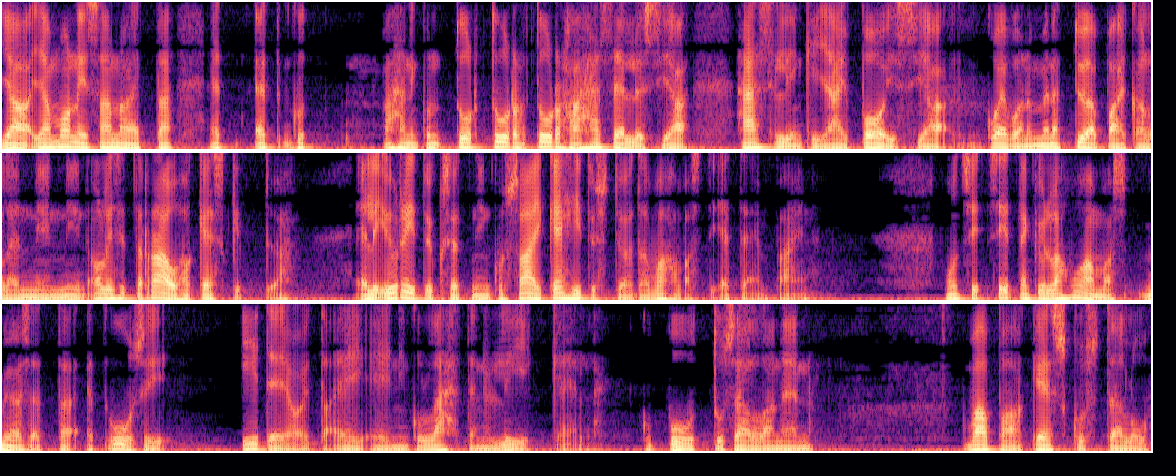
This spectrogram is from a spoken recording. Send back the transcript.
Ja, ja moni sanoi, että et, et, kun vähän niin kuin tur, tur, turha häsellys ja häslinki jäi pois ja kun ei voinut mennä työpaikalle, niin, niin oli sitten rauha keskittyä. Eli yritykset niin kuin sai kehitystyötä vahvasti eteenpäin. Mutta si, sitten kyllä huomasi myös, että, että uusia ideoita ei, ei niin kuin lähtenyt liikkeelle, kun puuttu sellainen vapaa keskustelu,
